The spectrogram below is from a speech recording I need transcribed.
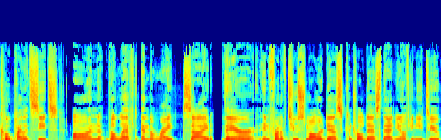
Co pilot seats on the left and the right side. They're in front of two smaller desks, control desks that, you know, if you need to,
